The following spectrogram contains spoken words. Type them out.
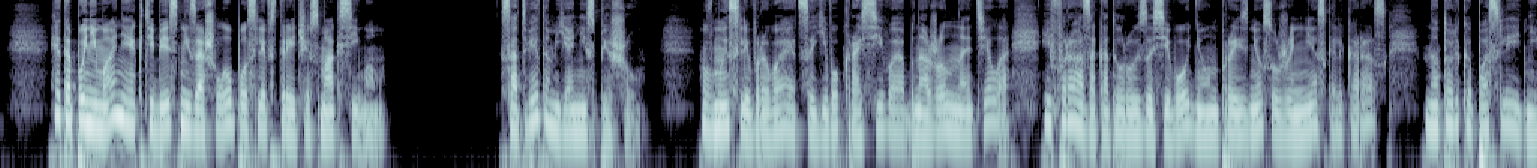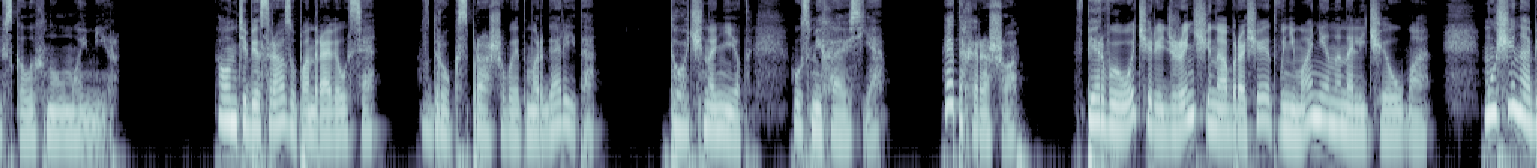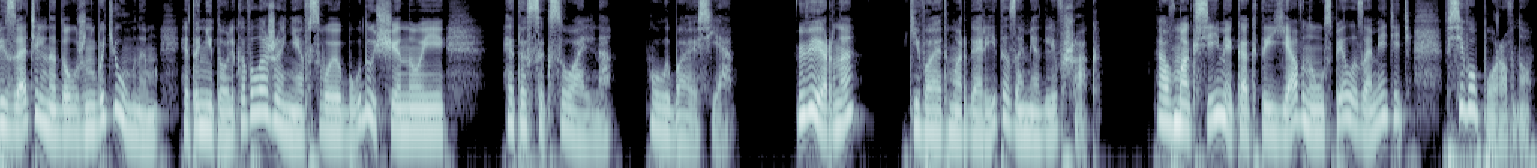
«Это понимание к тебе снизошло после встречи с Максимом». С ответом я не спешу. В мысли врывается его красивое обнаженное тело и фраза, которую за сегодня он произнес уже несколько раз, но только последний всколыхнул мой мир. «Он тебе сразу понравился?» — вдруг спрашивает Маргарита. «Точно нет», — усмехаюсь я. «Это хорошо. В первую очередь женщина обращает внимание на наличие ума. Мужчина обязательно должен быть умным. Это не только вложение в свое будущее, но и... Это сексуально, улыбаюсь я. «Верно», — кивает Маргарита, замедлив шаг. А в Максиме, как ты явно успела заметить, всего поровну.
